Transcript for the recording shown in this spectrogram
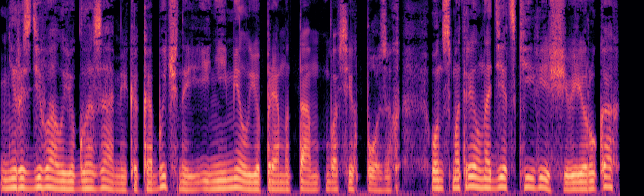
не раздевал ее глазами, как обычно, и не имел ее прямо там, во всех позах. Он смотрел на детские вещи в ее руках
